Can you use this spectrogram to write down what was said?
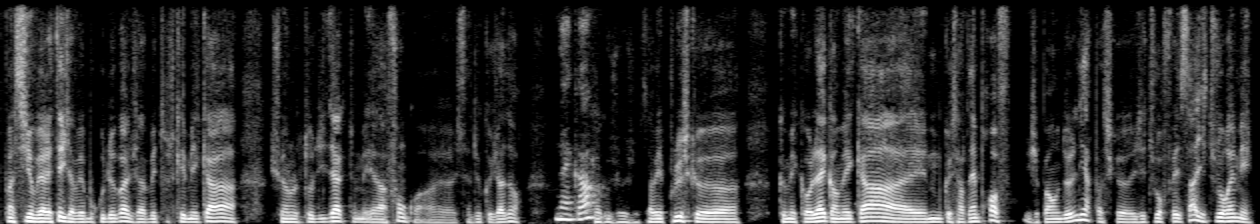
Enfin, si en vérité, j'avais beaucoup de base, j'avais tout ce qui est méca, je suis un autodidacte, mais à fond, quoi. Euh, C'est un truc que j'adore. D'accord. Je, je savais plus que, que mes collègues en méca et même que certains profs. J'ai pas honte de le dire parce que j'ai toujours fait ça, j'ai toujours aimé.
